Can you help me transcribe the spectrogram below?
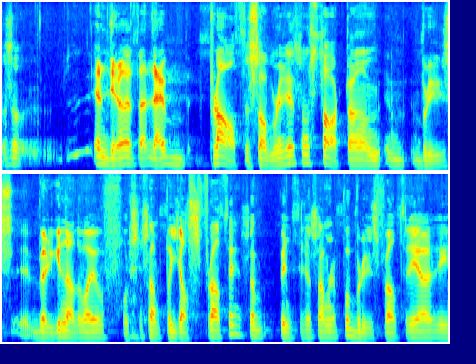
altså, en del av dette, Det er jo platesamlere som starta bluesbølgen. Det var jo folk som samlet på jazzplater. Så begynte de å samle på bluesplater. De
